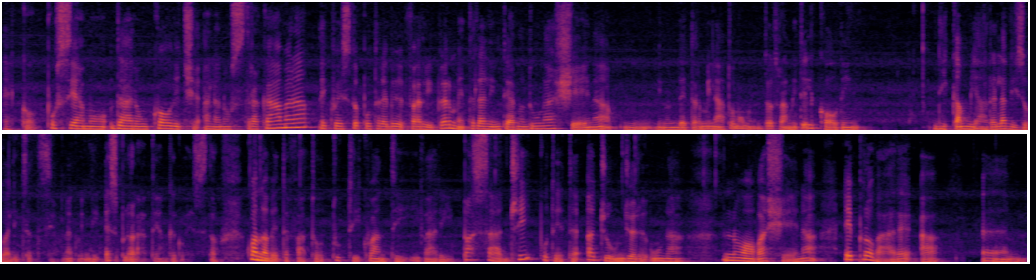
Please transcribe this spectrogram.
Ecco, possiamo dare un codice alla nostra camera e questo potrebbe farvi permettere all'interno di una scena mm, in un determinato momento tramite il coding di cambiare la visualizzazione, quindi esplorate anche questo. Quando avete fatto tutti quanti i vari passaggi potete aggiungere una nuova scena e provare a ehm,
